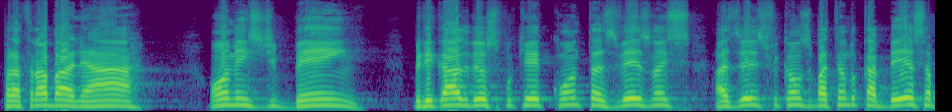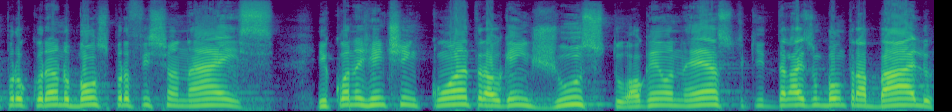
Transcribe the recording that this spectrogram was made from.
para trabalhar, homens de bem. Obrigado, Deus, porque quantas vezes nós, às vezes, ficamos batendo cabeça procurando bons profissionais. E quando a gente encontra alguém justo, alguém honesto, que traz um bom trabalho,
